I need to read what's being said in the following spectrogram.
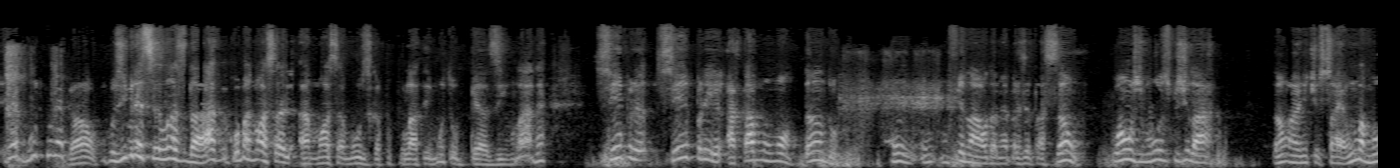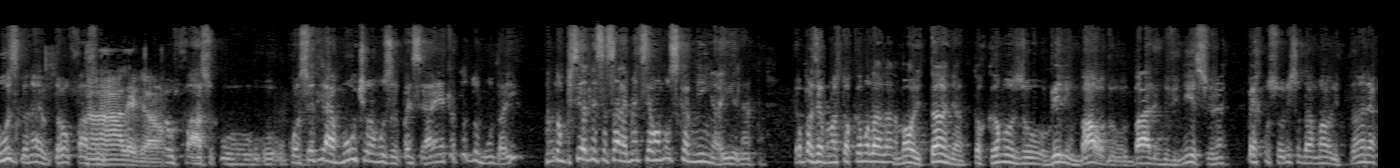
é muito legal. Inclusive, nesse lance da África, como a nossa, a nossa música popular tem muito pezinho lá, né? Sempre, sempre acabam montando um, um, um final da minha apresentação com os músicos de lá. Então a gente sai uma música, né? Então eu faço, ah. Eu faço o, o, o concerto e a última música para encerrar entra todo mundo aí. Não precisa necessariamente ser uma música minha aí, né? Então, por exemplo, nós tocamos lá na Mauritânia, tocamos o berimbau do Baile do Vinícius, né? percussionista da Mauritânia,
